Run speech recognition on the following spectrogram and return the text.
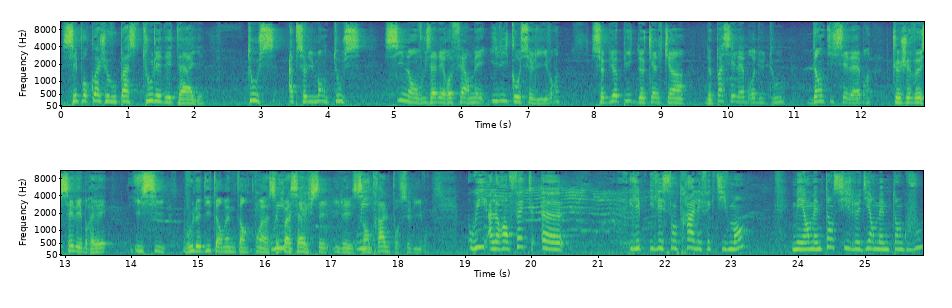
C'est pourquoi je vous passe tous les détails. Tous, absolument tous. Sinon, vous allez refermer illico ce livre, ce biopic de quelqu'un de pas célèbre du tout, d'anti-célèbre, que je veux célébrer ici. Vous le dites en même temps que moi. Ce Oui, passage, il est Oui. central pour ce livre. oui. Alors en fait, euh, il, est, il est central effectivement, mais en même temps, si je le dis en même temps que vous,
